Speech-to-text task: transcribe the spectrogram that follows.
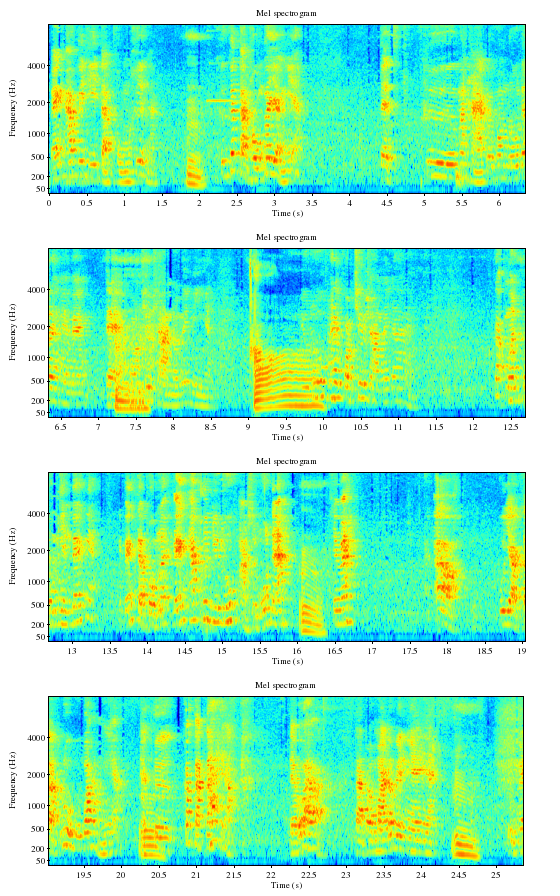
แบงค์อัพวิธีตัดผมขึ้นอะ อืม คือก็ตัดผมก็อย่างเนี้ย แต่คือมันหาเป็นความรู้ได้ไงแบงค์แต่อืม ความเชี่ยวชาญมันไม่มีอะอ๋อ ยูทูบให้ความเชี่ยวชาญไม่ได้ ก็เหมือนผมเห็นแบงค์เนี่ยแบงค์ตัดผมแล้วแบงค์อัพขึ้น YouTube อะสมมตินะ อืม ใช่ไหมอ้าว กูอยากตัดรูปกูบ้างอย่างเงี้ยแต่อืมคือก็ตัดได้อะแต่ว่าตัดออกมาแล้วเป็นไงอะอืม ถูกไหม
